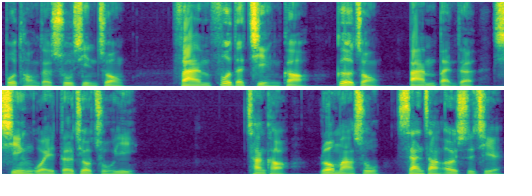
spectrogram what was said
不同的书信中，反复的警告各种版本的行为得救主义。参考罗马书三章二十节，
